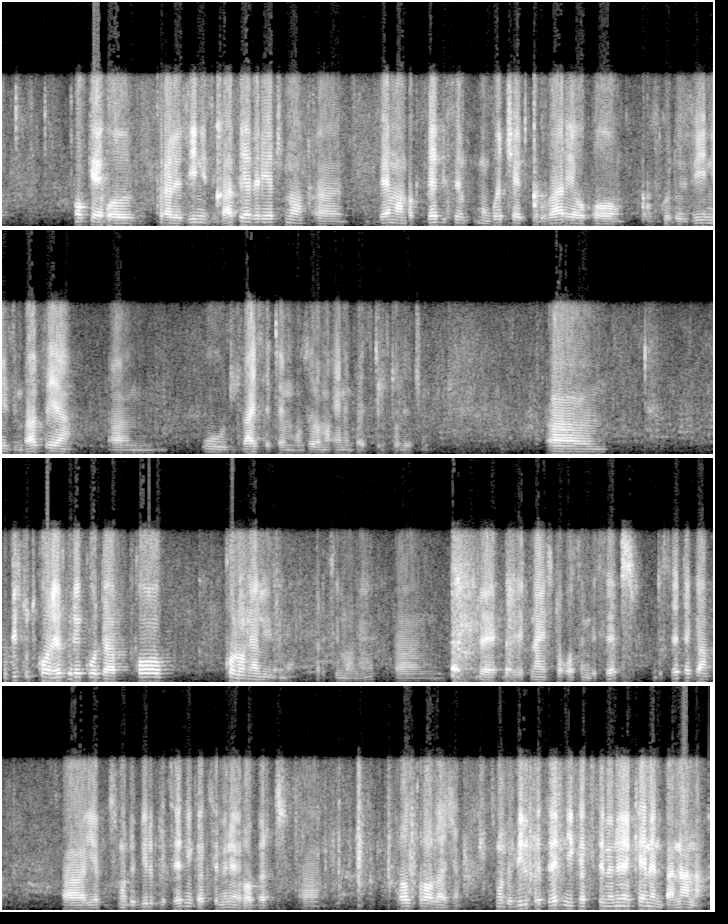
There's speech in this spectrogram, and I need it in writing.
ok, o kraljevini Zimbabveja verjetno, uh, vemo, ampak zdaj bi se mogoče pogovarjal o zgodovini Zimbabveja, um, v 20. oziroma 21. stoletju. Um, v bistvu tako jaz bi rekel, da po kolonializmu, recimo, ne, um, 1980, desetega, uh, je, smo dobili predsednika, ki se imenuje Robert, uh, prav, lažem, smo dobili predsednika, ki se imenuje Kenen Banana.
